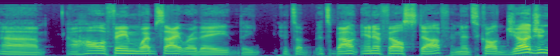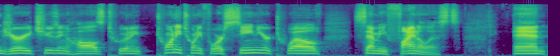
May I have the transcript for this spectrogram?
uh, a Hall of Fame website where they they it's a it's about NFL stuff and it's called Judge and Jury Choosing Hall's 20, 2024 Senior 12 Semifinalists. And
